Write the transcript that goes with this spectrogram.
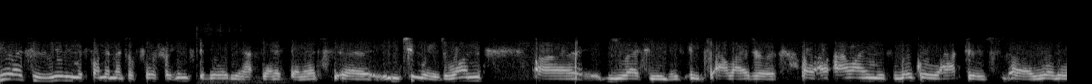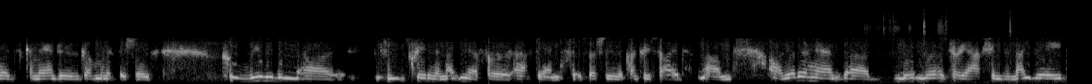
U.S. is really a fundamental force for instability in Afghanistan. That's uh, in two ways. One, uh, the U.S. and its allies are, are allying with local actors, uh, warlords, commanders, government officials who've really been uh, creating a nightmare for Afghans, especially in the countryside. Um, on the other hand, uh, military actions, night raids,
